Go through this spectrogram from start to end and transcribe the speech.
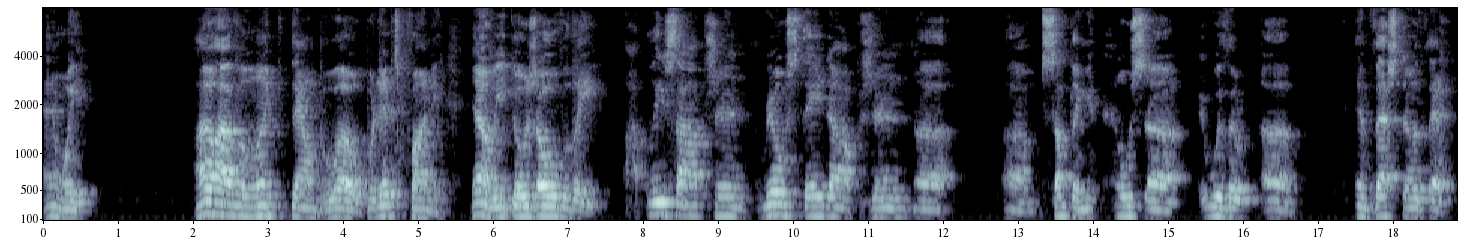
anyway, I'll have a link down below, but it's funny. You know, he goes over the lease option, real estate option, uh, um, something else uh, with a uh, investor that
